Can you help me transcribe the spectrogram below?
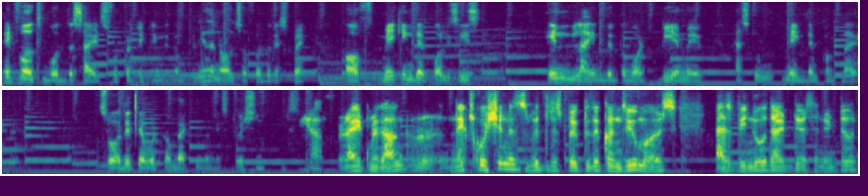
It works both the sides for protecting the companies and also for the respect of making their policies in line with the, what DMA has to make them comply with. So Aditya would come back to the next question. Yeah, right, Mrigank. Uh, next question is with respect to the consumers. As we know that there's an inter-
